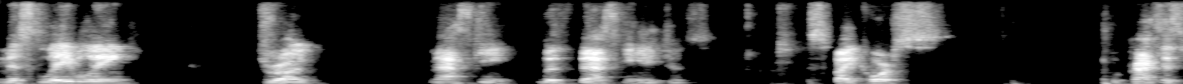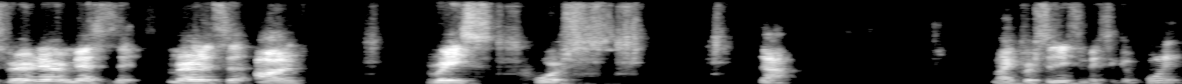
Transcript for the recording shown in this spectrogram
mislabeling drug masking with masking agents, despite horses who practice veterinary medicine, on race horses. Now, Mike Personisi makes a good point.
